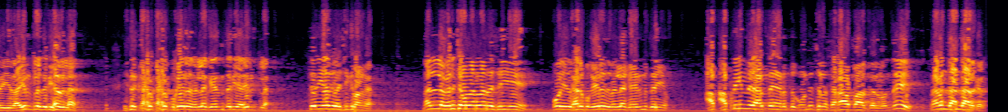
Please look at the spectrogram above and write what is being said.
தெரியுதா? இருட்டுல தெரியாதுல்ல? இது கருப்பு கருப்பு கயிறு வெள்ளை கயிறு தெரியாது இருட்டுல. தெரியாது வச்சுக்கிறாங்க நல்ல வெளிச்சம் தானே செய்யும். ஓ இது கருப்பு கயிறு இது வெள்ள கயிறுன்னு தெரியும். அப்- அப்படின்னு அர்த்தம் எடுத்துக்கொண்டு சில சகாபாக்கள் வந்து நடந்து வந்தார்கள்.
